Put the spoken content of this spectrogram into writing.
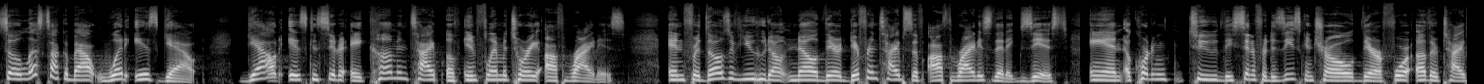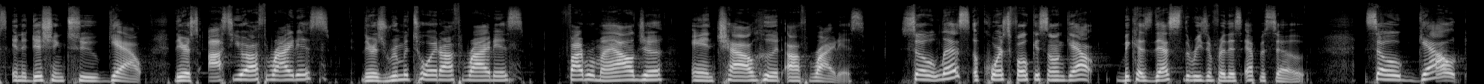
So let's talk about what is gout. Gout is considered a common type of inflammatory arthritis. And for those of you who don't know, there are different types of arthritis that exist. And according to the Center for Disease Control, there are four other types in addition to gout. There's osteoarthritis, there's rheumatoid arthritis, fibromyalgia, and childhood arthritis. So let's, of course, focus on gout because that's the reason for this episode. So, gout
